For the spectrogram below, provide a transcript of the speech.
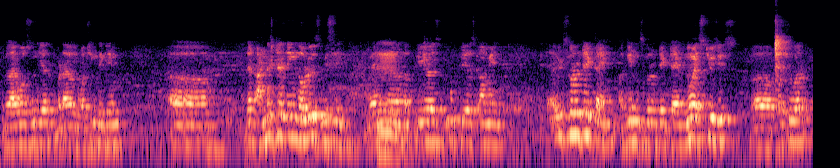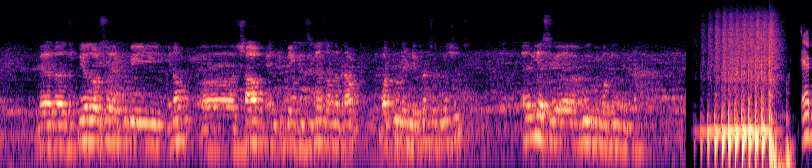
because I wasn't here, but I was watching the game. Uh, that understanding is always missing when uh, the players, two players come in. Uh, It's going to take time. Again, it's going to take time. No excuses uh, for sure. Where uh, the players also have to be, you know, uh, sharp and to make decisions on the ground, what to do in different situations. And yes, we, uh, we'll be working on it. এক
